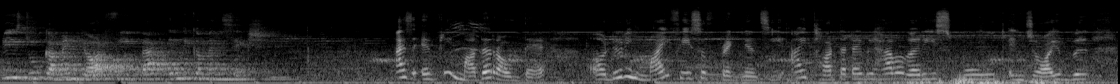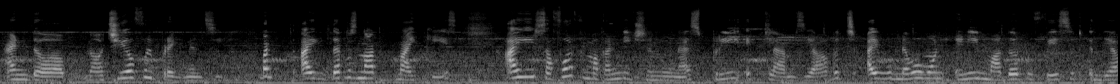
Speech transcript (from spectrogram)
please do comment your feedback in the comment section. As every mother out there, uh, during my phase of pregnancy, I thought that I will have a very smooth, enjoyable, and uh, uh, cheerful pregnancy. But I that was not my case. I suffered from a condition known as pre-eclampsia, which I would never want any mother to face it in their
